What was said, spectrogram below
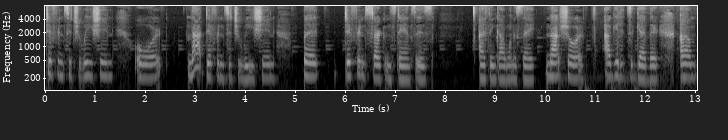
different situation or not different situation, but different circumstances I think I want to say. Not sure. I'll get it together. Um,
